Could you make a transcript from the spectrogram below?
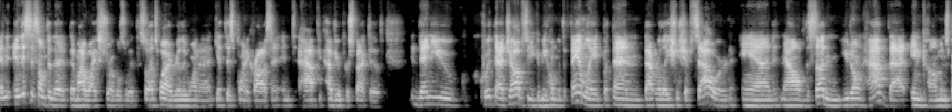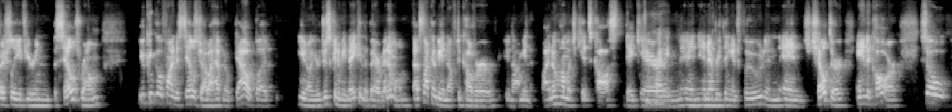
and and this is something that, that my wife struggles with so that's why i really want to get this point across and, and have have your perspective then you quit that job so you could be home with the family but then that relationship soured and now all of a sudden you don't have that income and especially if you're in the sales realm you can go find a sales job i have no doubt but you know you're just going to be making the bare minimum that's not going to be enough to cover you know i mean i know how much kids cost daycare right. and, and, and everything and food and, and shelter and a car so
